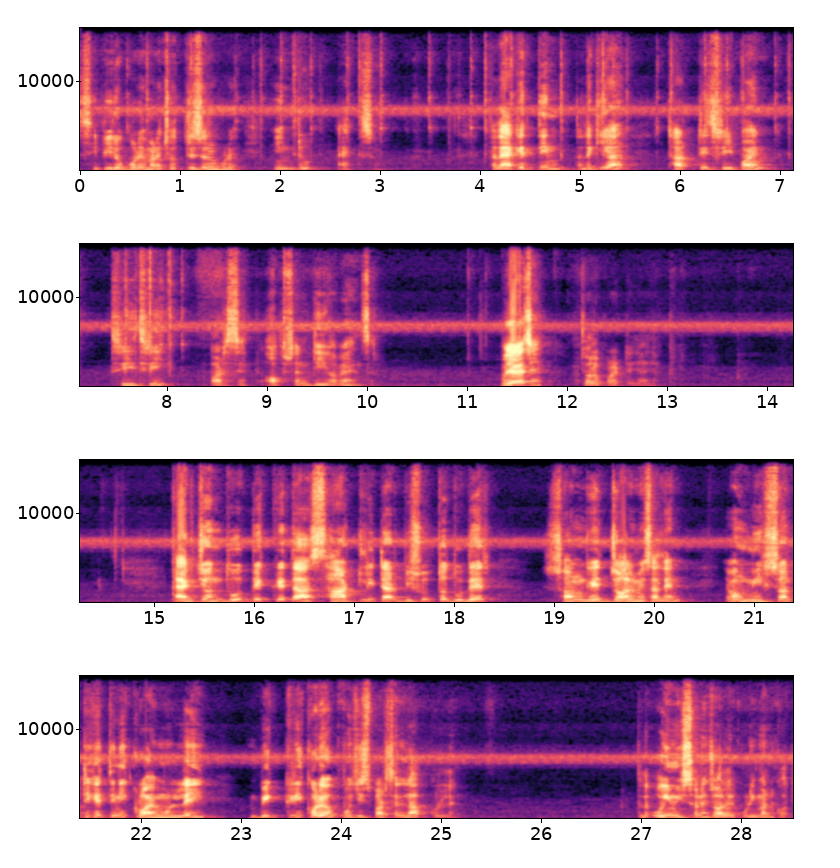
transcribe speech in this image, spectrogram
সিপির ওপরে মানে ছত্রিশের ওপরে ইন্টু একশো। তাহলে একের তিন, তাহলে কী হয়? Thirty three point three three percent option D হবে অ্যান্সার বোঝা গেছে? চলো পরেরটা যা যাক। একজন দুধ বিক্রেতা ষাট লিটার বিশুদ্ধ দুধের সঙ্গে জল মেশালেন এবং মিশ্রণটিকে তিনি ক্রয় মূল্যেই বিক্রি করেও পঁচিশ পার্সেন্ট লাভ করলেন। তাহলে ওই মিশ্রণে জলের পরিমাণ কত?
